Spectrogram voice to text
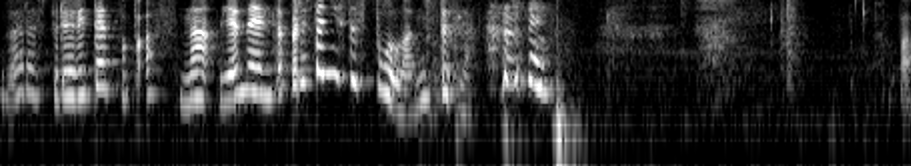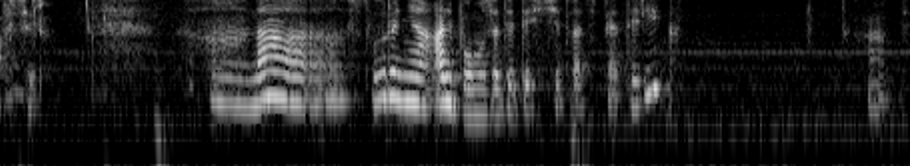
Зараз пріоритет попав на Ліанель. Та перестань їсти з пола. Ну ти гля. Впав сир. на створення альбому за 2025 рік. От.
